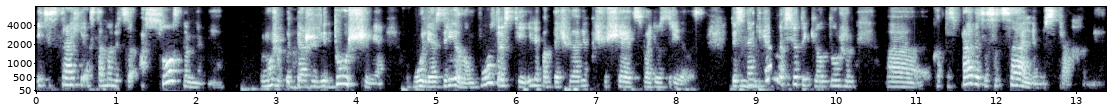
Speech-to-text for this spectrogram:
эти страхи становятся осознанными может быть, даже ведущими в более зрелом возрасте или когда человек ощущает свою зрелость. То есть сначала все-таки он должен а, как-то справиться с социальными страхами.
